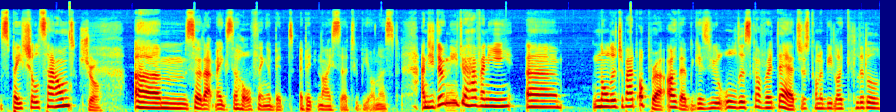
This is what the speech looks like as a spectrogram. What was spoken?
spatial sound. Sure. Um, so that makes the whole thing a bit a bit nicer, to be honest. And you don't need to have any uh, knowledge about opera either, because you'll all discover it there. It's just going to be like little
